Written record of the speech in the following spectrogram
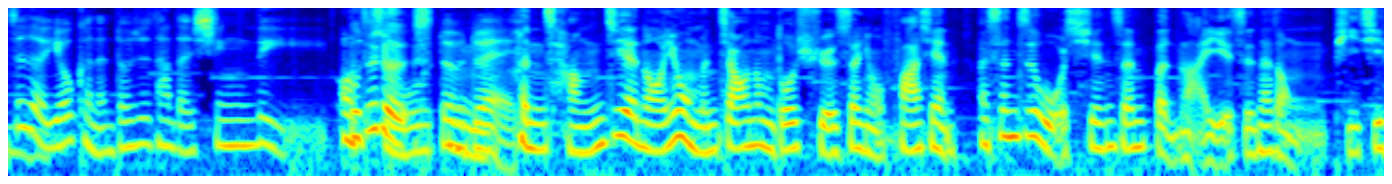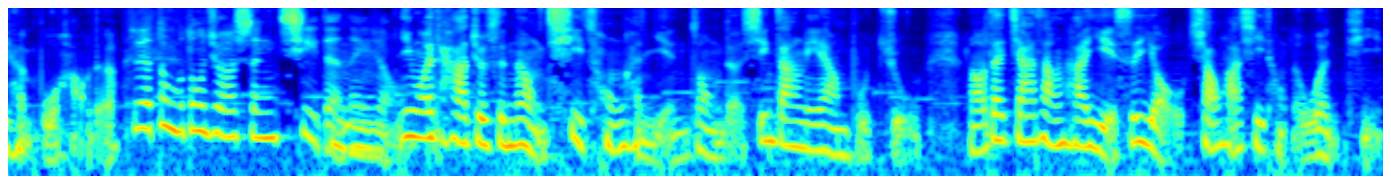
这个有可能都是他的心力不足，哦这个、对不对、嗯？很常见哦，因为我们教那么多学生，有发现，啊、甚至我先生本来也是那种脾气很不好的，对啊，动不动就要生气的那种、嗯。因为他就是那种气冲很严重的，心脏力量不足，然后再加上他也是有消化系统的问题，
